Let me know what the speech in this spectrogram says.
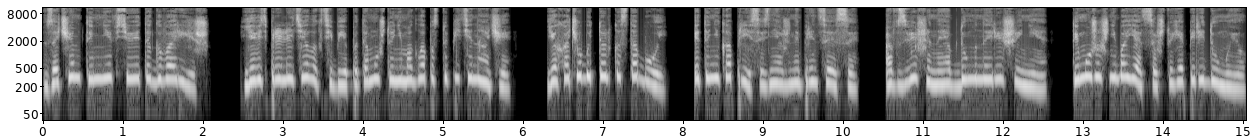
зачем ты мне все это говоришь? Я ведь прилетела к тебе, потому что не могла поступить иначе. Я хочу быть только с тобой. Это не каприз изнеженной принцессы, а взвешенное и обдуманное решение. Ты можешь не бояться, что я передумаю,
